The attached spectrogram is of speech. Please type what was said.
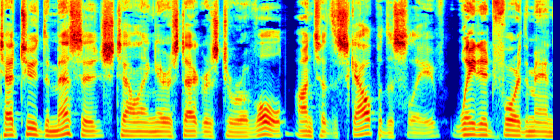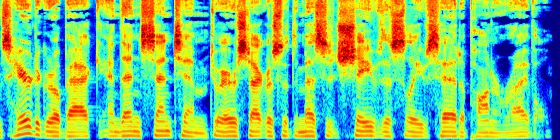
tattooed the message telling Aristagoras to revolt onto the scalp of the slave, waited for the man's hair to grow back, and then sent him to Aristagoras with the message shave the slave's head upon arrival.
